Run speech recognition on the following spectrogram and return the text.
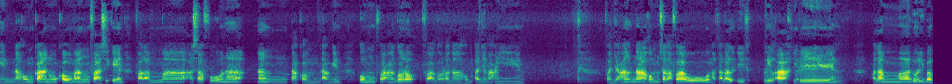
innahum kanu qauman fasikin falamma asafuna ang takom tamin hum fa'agoro fa'agoranahum ajma'in. Faja'alnahum salafawu wa masalal lil akhirin. Falamma duriba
